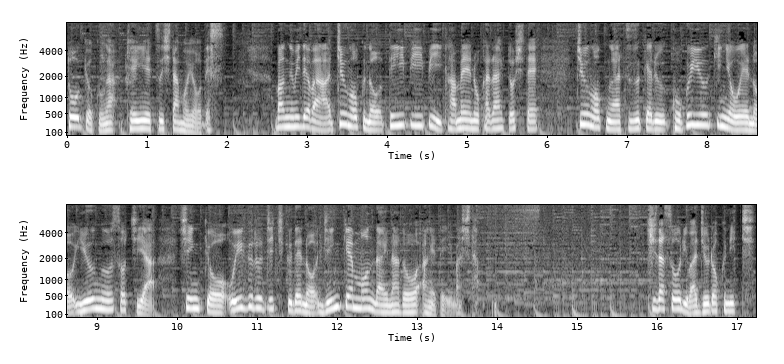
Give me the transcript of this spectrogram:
当局が検閲した模様です。番組では中国の TPP 加盟の課題として中国が続ける国有企業への優遇措置や新疆ウイグル自治区での人権問題などを挙げていました。岸田総理は16日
